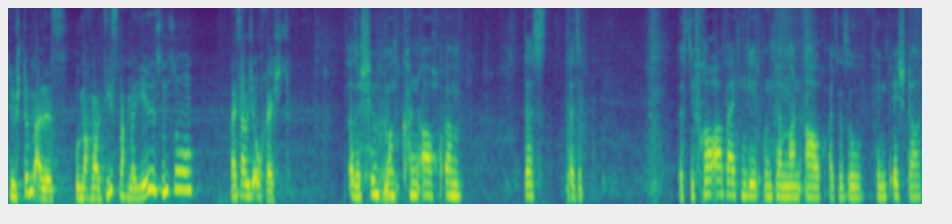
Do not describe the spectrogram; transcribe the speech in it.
Die bestimmen alles. Wo machen wir dies, machen wir jenes und so. Meist habe ich auch recht. Also ich finde, man kann auch, ähm, dass, also, dass die Frau arbeiten geht und der Mann auch. Also so finde ich das.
